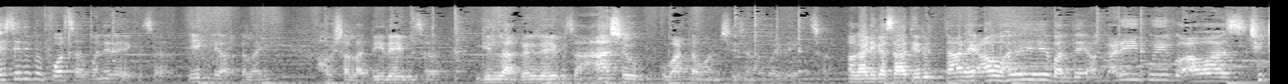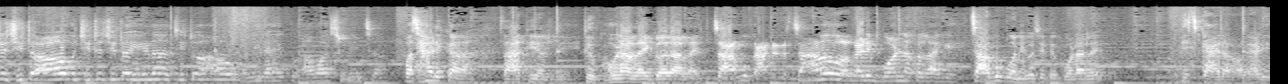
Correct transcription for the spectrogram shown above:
यसरी पो पर्छ भनिरहेको छ। एकले अर्कालाई हौसला दिइरहेको छ गिल्ला गरिरहेको छ हाँसोको वातावरण सिर्जना भइरहेको छ। अगाडिका साथीहरू चाँडै आऊ है भन्दै अगाडि पुगेको आवाज छिटो छिटो आऊ छिटो छिटो हिँड छिटो आऊ भनिरहेको आवाज सुनिन्छ। पछाडिका साथीहरूले त्यो घोडालाई गरालाई चाबुक हालेर चाँडो अगाडि बढ्नको लागि चाबुक भनेको चाहिँ त्यो घोडालाई बिचकाएर अगाडि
